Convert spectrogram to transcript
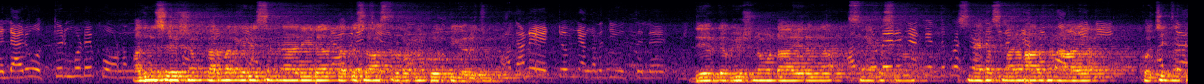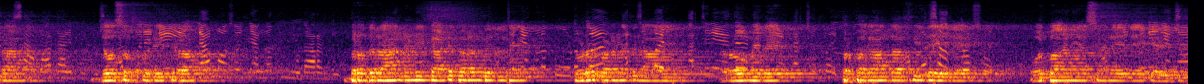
എല്ലാവരും ഒത്തൊരുമോടെ പോകണം അതിനുശേഷം കർമ്മലഗിരി സെമിനാരിയിൽ തത്വശാസ്ത്ര പഠനം പൂർത്തീകരിച്ചു. അതാണ് ഏറ്റവും ഞങ്ങളുടെ ജീവിതത്തിലെ ദീർഘവീക്ഷണമുണ്ടായിരുന്ന ഉണ്ടായിരുന്ന സ്നേഹസ്മരണാർഹനായ കൊച്ചി മെത്രാൻ Joseph Kureekkara brother Antony Kattiparambil തുടർ പഠനത്തിനായി റോമിലെ പ്രപകാന്ത ഫിദയിലെ ഉർബാനിയ സെമിനയിലേക്ക് അയച്ചു.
